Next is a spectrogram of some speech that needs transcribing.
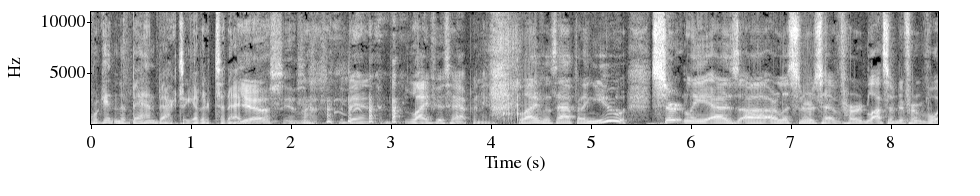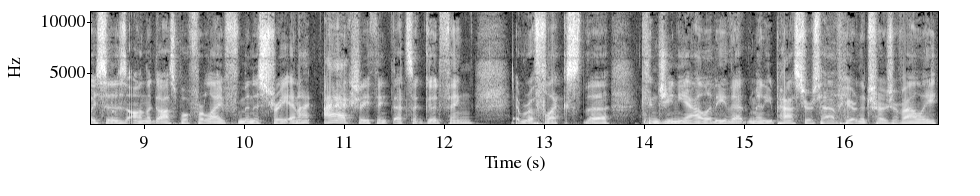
we're getting the band back together today. Yes, yes. yes. The band, life is happening. Life is happening. You certainly, as uh, our listeners, have heard lots of different voices on the Gospel for Life ministry, and I, I actually think that's a good thing. It reflects the congeniality that many pastors have here in the Treasure Valley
